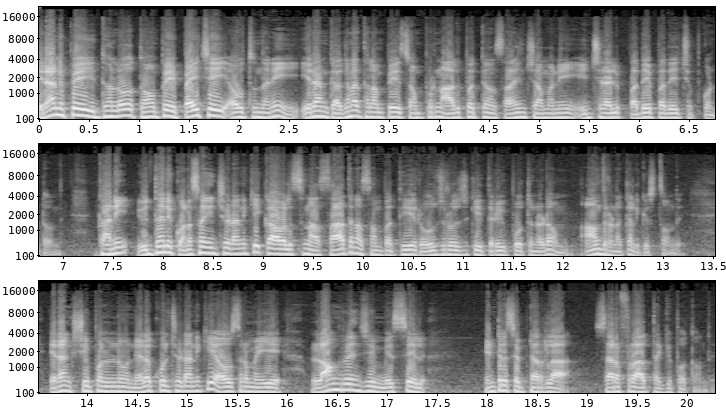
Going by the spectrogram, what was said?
ఇరాన్పై యుద్ధంలో తమపై పైచేయి అవుతుందని ఇరాన్ గగనతలంపై సంపూర్ణ ఆధిపత్యం సాధించామని ఇజ్రాయెల్ పదే పదే చెప్పుకుంటోంది. కానీ యుద్ధాన్ని కొనసాగించడానికి కావలసిన సాధన సంపత్తి రోజురోజుకి తిరిగిపోతుండడం ఆందోళన కలిగిస్తోంది. ఇరాన్ క్షిపణులను నెలకొల్చడానికి అవసరమయ్యే లాంగ్ రేంజ్ మిస్సైల్ ఇంటర్సెప్టర్ల సరఫరా తగ్గిపోతోంది.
